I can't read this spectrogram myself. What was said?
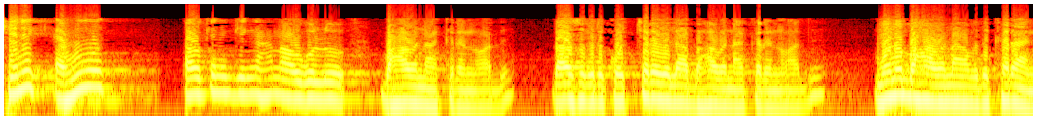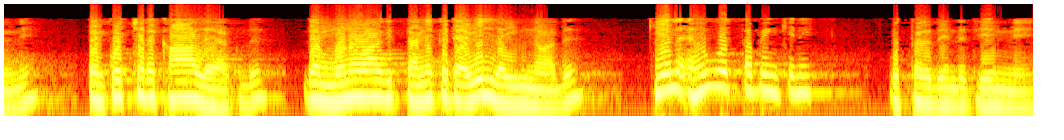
කෙනෙක් ඇහුවොත් තව කෙනෙක්ගෙන් අහනවා ඔයගොල්ලෝ භාවනා කරනවද? දවසකට කොච්චර වෙලා භාවනා කරනවද? මොන භාවනාවද කරන්නේ? දැන් කොච්චර කාලයක්ද? දැන් මොන වාගේ තැනකට ඇවිල්ලා ඉන්නවද? කියලා ඇහුවොත් අපෙන් කෙනෙක් උත්තර දෙන්න තියෙන්නේ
